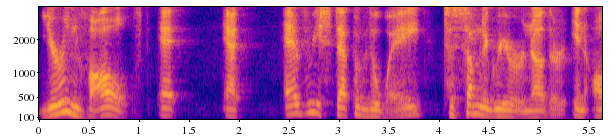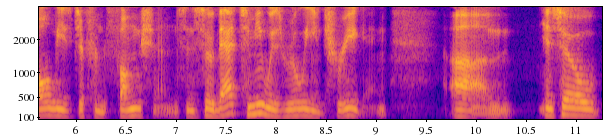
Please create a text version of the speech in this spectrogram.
You're involved at at every step of the way to some degree or another in all these different functions. And so that to me was really intriguing. Um, and so,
